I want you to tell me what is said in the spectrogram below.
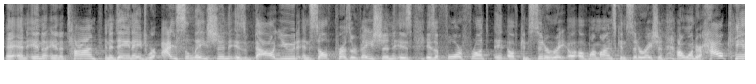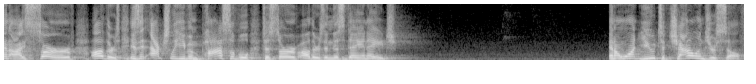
And in a, in a time, in a day and age where isolation is valued and self preservation is, is a forefront of, considera- of my mind's consideration, I wonder how can I serve others? Is it actually even possible to serve others in this day and age? And I want you to challenge yourself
